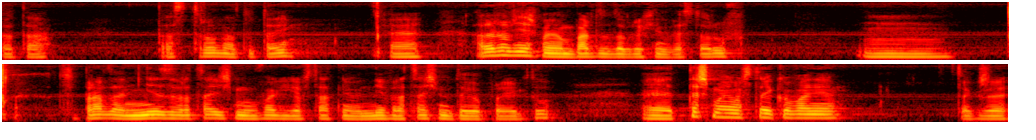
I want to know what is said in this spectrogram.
ta, ta, ta strona tutaj, e, ale również mają bardzo dobrych inwestorów. Mm, Co prawda nie zwracaliśmy uwagi ostatnio, nie wracaliśmy do tego projektu. E, Też mają stejkowanie, także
